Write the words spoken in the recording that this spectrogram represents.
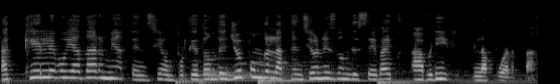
¿A qué le voy a dar mi atención? Porque donde yo pongo la atención es donde se va a abrir la puerta.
